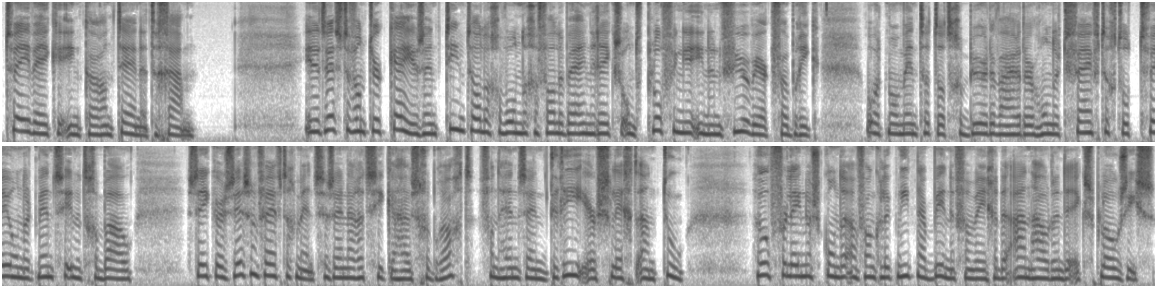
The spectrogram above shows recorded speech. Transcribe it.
twee weken in quarantaine te gaan. In het westen van Turkije zijn tientallen gewonden gevallen bij een reeks ontploffingen in een vuurwerkfabriek. Op het moment dat dat gebeurde waren er 150 tot 200 mensen in het gebouw. Zeker 56 mensen zijn naar het ziekenhuis gebracht. Van hen zijn drie er slecht aan toe. Hulpverleners konden aanvankelijk niet naar binnen vanwege de aanhoudende explosies.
